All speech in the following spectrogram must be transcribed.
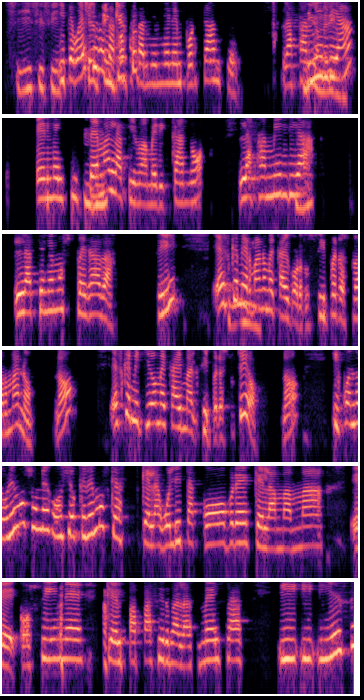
Sí, sí, sí. Y te voy a decir otra cosa también bien importante. La familia, en el sistema latinoamericano, la familia la tenemos pegada, ¿sí? Es que mi hermano me cae gordo, sí, pero es tu hermano, ¿no? Es que mi tío me cae mal, sí, pero es tu tío, ¿no? Y cuando abrimos un negocio, queremos que, que la abuelita cobre, que la mamá eh, cocine, que el papá sirva las mesas, y, y, y ese,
